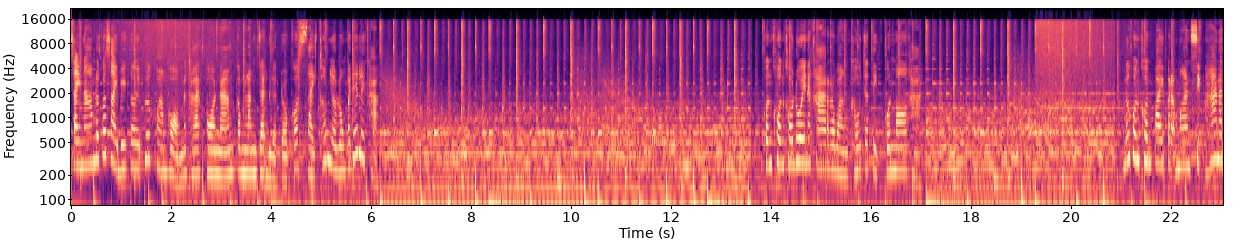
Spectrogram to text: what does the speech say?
ใส่น้ำแล้วก็ใส่ใบเตยเพื่อความหอมนะคะ พอน้ำกำลังจะเดือดเราก็ใส่ข้าวเหนียวลงไปได้เลยค่ะคนๆเขาด้วยนะคะ ระวังเขาจะติดก้นหม้อค่ะ มื่อคนๆไปประมาณ 15 นา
